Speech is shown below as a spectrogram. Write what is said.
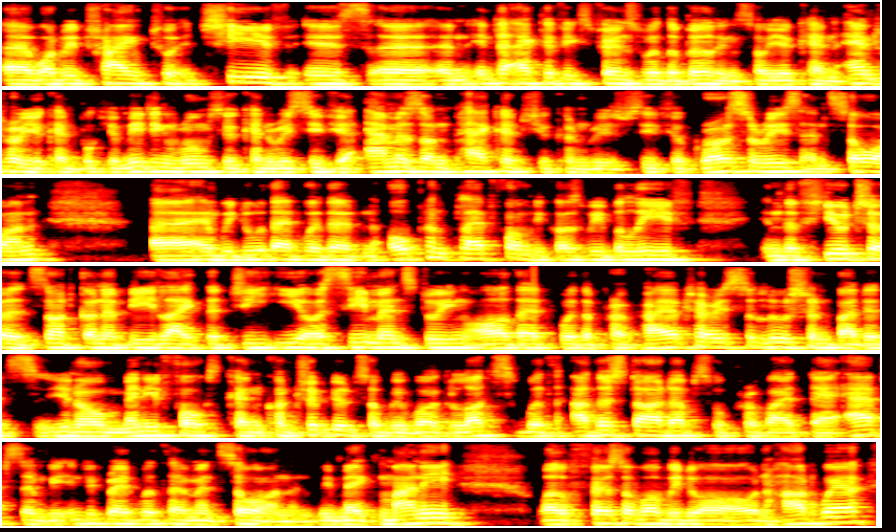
uh, what we're trying to achieve is uh, an interactive experience with the building. So you can enter, you can book your meeting rooms, you can receive your Amazon package, you can receive your groceries, and so on. Uh, and we do that with an open platform because we believe in the future it's not going to be like the GE or Siemens doing all that with a proprietary solution, but it's, you know, many folks can contribute. So we work lots with other startups who provide their apps and we integrate with them and so on. And we make money. Well, first of all, we do our own hardware.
